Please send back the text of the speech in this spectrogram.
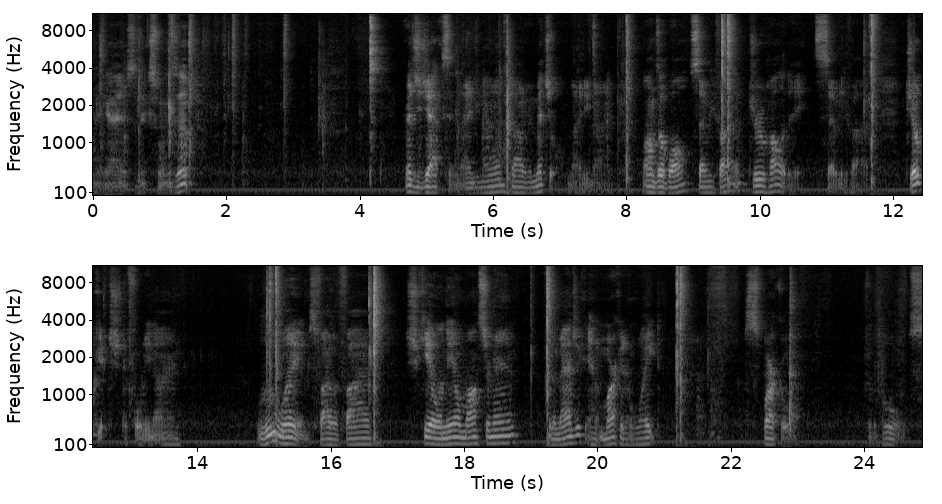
Alright, guys, next one's up. Reggie Jackson, 99. Donovan Mitchell, 99. Lonzo Ball, 75. Jrue Holiday, 75. Jokic to 49. Lou Williams, 5 of 5. Shaquille O'Neal, Monster Man for the Magic. And a Markkanen white sparkle for the Bulls.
